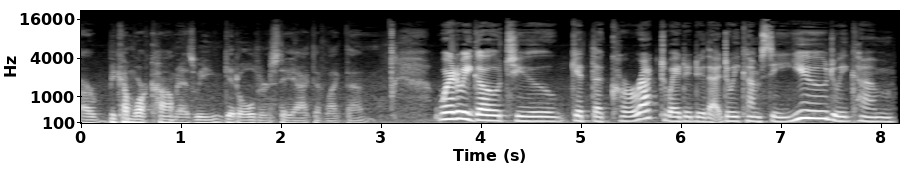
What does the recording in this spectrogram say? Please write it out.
are become more common as we get older and stay active like that. Where do we go to get the correct way to do that? Do we come see you? Do we come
